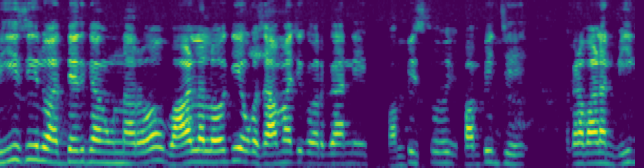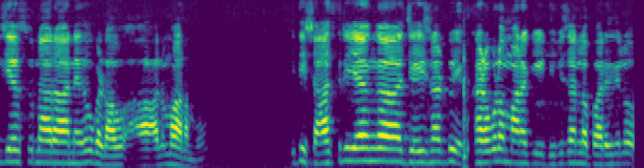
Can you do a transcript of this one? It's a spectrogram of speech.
బీసీలు అత్యధికంగా ఉన్నారో వాళ్ళలోకి ఒక సామాజిక వర్గాన్ని పంపిస్తూ పంపించి అక్కడ వాళ్ళని వీక్ చేస్తున్నారా అనేది ఒక అనుమానము. ఇది శాస్త్రీయంగా చేసినట్టు ఎక్కడ కూడా మనకి డివిజన్ల పరిధిలో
